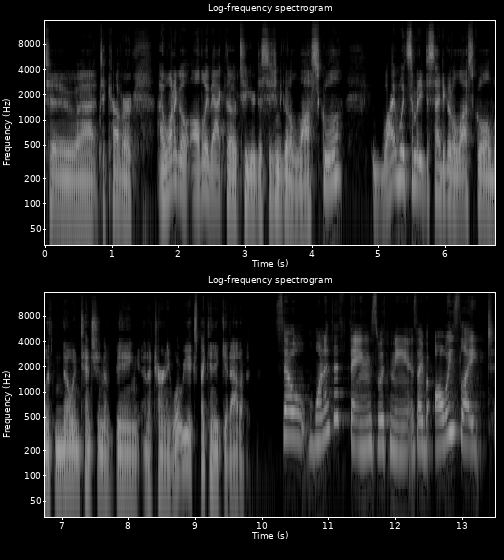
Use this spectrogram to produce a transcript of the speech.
to uh, to cover. I want to go all the way back though to your decision to go to law school. Why would somebody decide to go to law school with no intention of being an attorney? What were you expecting to get out of it? So, one of the things with me is I've always liked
